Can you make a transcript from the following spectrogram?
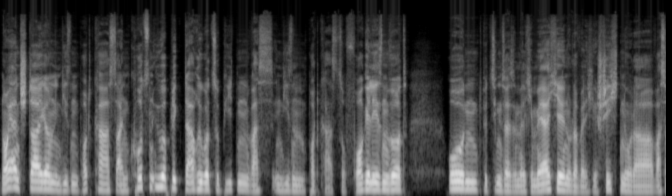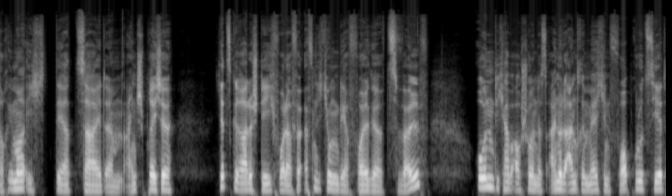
Neueinsteigern in diesem Podcast einen kurzen Überblick darüber zu bieten, was in diesem Podcast so vorgelesen wird und beziehungsweise welche Märchen oder welche Geschichten oder was auch immer ich derzeit ähm, einspreche. Jetzt gerade stehe ich vor der Veröffentlichung der Folge 12 und ich habe auch schon das ein oder andere Märchen vorproduziert,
